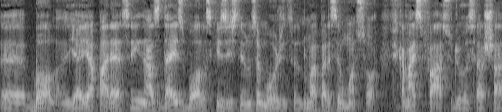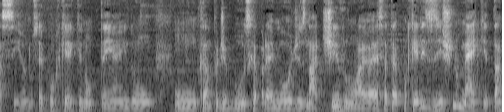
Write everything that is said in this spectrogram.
é, bola. E aí aparecem as 10 bolas que existem nos emojis. Não vai aparecer uma só. Fica mais fácil de você achar assim. Eu não sei por que, que não tem ainda um, um campo de busca para emojis nativo no iOS, até porque ele existe no Mac, tá?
